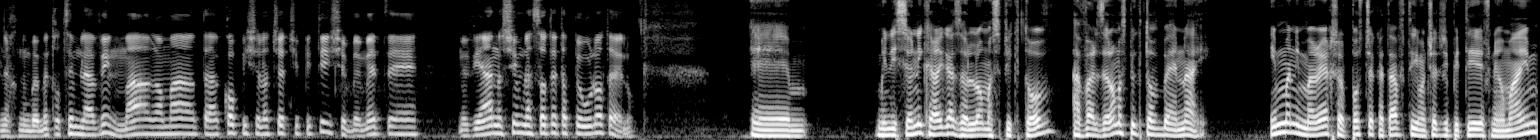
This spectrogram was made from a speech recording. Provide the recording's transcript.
אנחנו באמת רוצים להבין מה רמת הקופי של הצ'אט GPT שבאמת אה, מביאה אנשים לעשות את הפעולות האלו. אמ, מניסיוני כרגע זה לא מספיק טוב אבל זה לא מספיק טוב בעיניי. אם אני מראה עכשיו פוסט שכתבתי עם הצ'אט GPT לפני יומיים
